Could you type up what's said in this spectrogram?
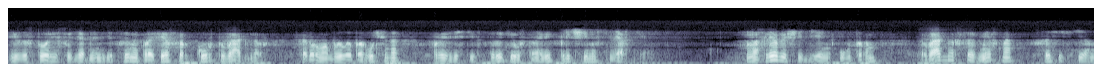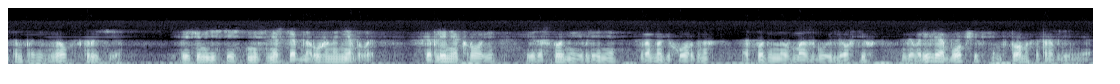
из истории судебной медицины профессор Курт Вагнер, которому было поручено произвести вскрытие и установить причину смерти. На следующий день утром Вагнер совместно с ассистентом произвел вскрытие. Причины естественной смерти обнаружено не было. Скопление крови и застойное явление во многих органах, особенно в мозгу и легких, говорили об общих симптомах отравления.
